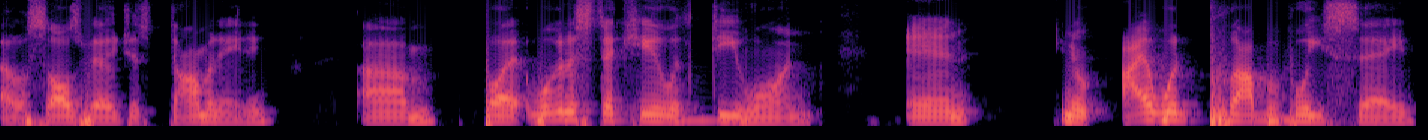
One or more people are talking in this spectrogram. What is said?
Uh, with Salisbury just dominating. Um, but we're going to stick here with D1. And, you know, I would probably say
